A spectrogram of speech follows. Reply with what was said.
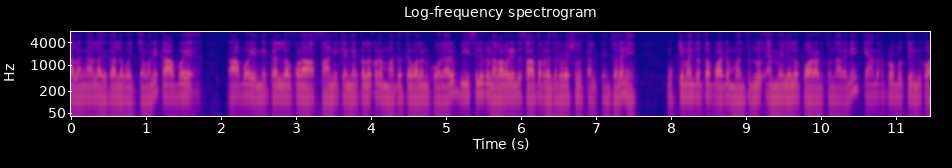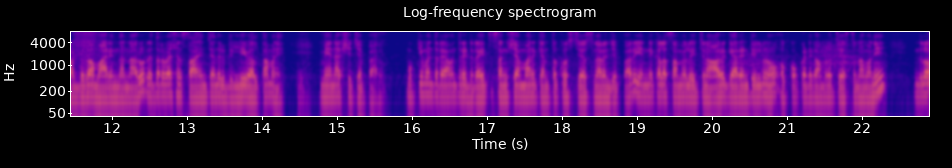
తెలంగాణలో అధికారులకు వచ్చామని కాబోయే రాబోయే ఎన్నికల్లో కూడా స్థానిక ఎన్నికల్లో కూడా మద్దతు ఇవ్వాలని కోరారు. బీసీలకు నలభై రెండు శాతం రిజర్వేషన్లు కల్పించాలని ముఖ్యమంత్రితో పాటు మంత్రులు ఎమ్మెల్యేలు పోరాడుతున్నారని కేంద్ర ప్రభుత్వం ఇందుకు అడ్డుగా మారిందన్నారు. రిజర్వేషన్ సాధించేందుకు ఢిల్లీ వెళ్తామని మీనాక్షి చెప్పారు. ముఖ్యమంత్రి రేవంత్ రెడ్డి రైతు సంక్షేమానికి ఎంతో కృషి చేస్తున్నారని చెప్పారు. ఎన్నికల సమయంలో ఇచ్చిన ఆరు గ్యారంటీలను ఒక్కొక్కటిగా అమలు చేస్తున్నామని ఇందులో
